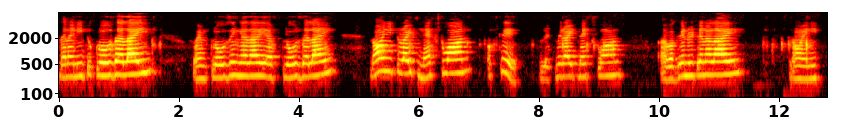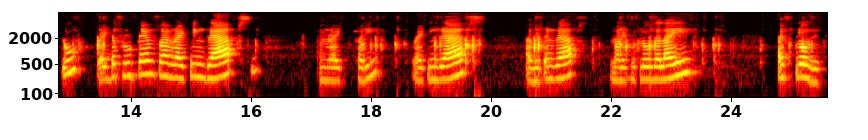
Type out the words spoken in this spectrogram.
Then I need to close the li. So I'm closing li, I've closed li. Now I need to write next one. Okay. Let me write next one. I've again written li. Now I need to write the fruit name. So I'm writing grapes. I'm right sorry writing grapes. I've written grapes. Now let me close li. I've closed it.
